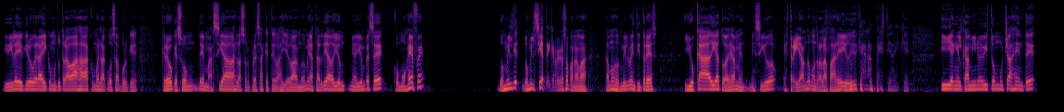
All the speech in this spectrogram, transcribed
y dile, yo quiero ver ahí cómo tú trabajas, cómo es la cosa, porque creo que son demasiadas las sorpresas que te vas llevando. Mira, hasta el día de hoy, yo, yo empecé como jefe 2007, que regreso a Panamá. Estamos en 2023 y yo cada día todavía me, sigo estrellando contra la pared. Yo digo, ¿qué es la bestia? Es que... Y en el camino he visto mucha gente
